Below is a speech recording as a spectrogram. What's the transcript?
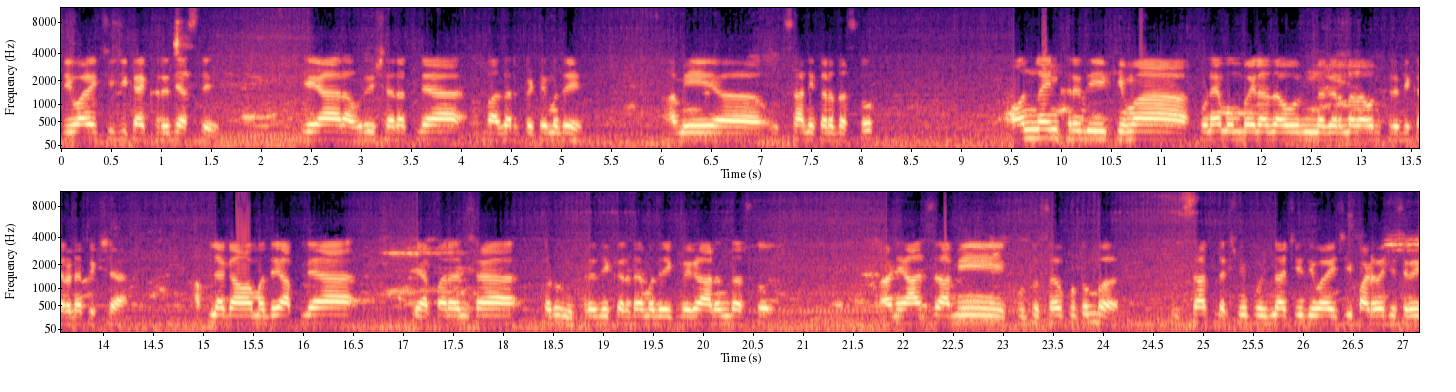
दिवाळीची जी काय खरेदी असते या राहुरी शहरातल्या बाजारपेठेमध्ये आम्ही उत्साहाने करत असतो. ऑनलाईन खरेदी किंवा पुण्या मुंबईला जाऊन नगरला जाऊन खरेदी करण्यापेक्षा आपल्या गावामध्ये आपल्या व्यापाऱ्यांच्या कडून खरेदी करण्यामध्ये एक वेगळा आनंद असतो. आणि आज आम्ही कुटु सहकुटुंब उत्साहात लक्ष्मीपूजनाची दिवाळीची पाडव्याची सगळी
